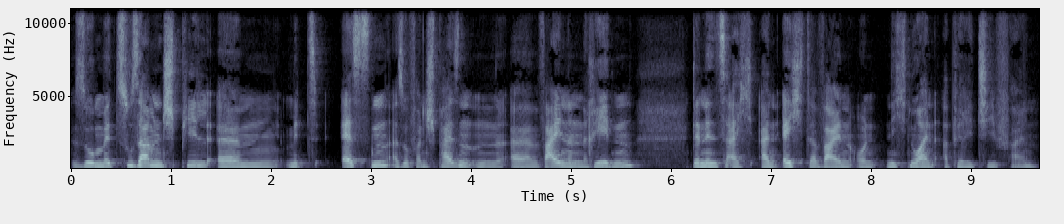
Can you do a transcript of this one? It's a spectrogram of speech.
so mit Zusammenspiel ähm, mit Essen, also von Speisen und äh, Weinen reden, denn es ist eigentlich ein echter Wein und nicht nur ein Aperitivwein.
